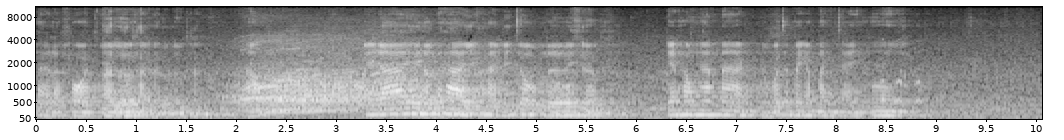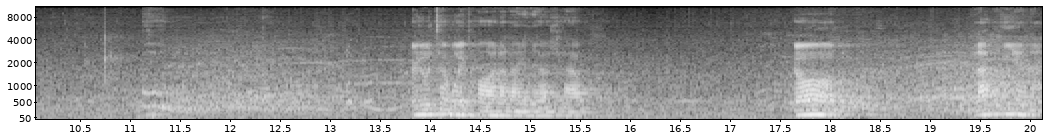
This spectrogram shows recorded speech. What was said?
ถ่ายละครเยอะอะเลิกถ่ายแล้วเลิกถ่ายเอาไม่ได้ต้องถ่ายยังถ่ายไม่จบเลยโอเคครับเฮียทำงานหนักหนูก็จะเป็นกำลังใจให้ ไม่รู้จะอวยพรอะไรแล้วครับ ก็รักเฮียนะ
